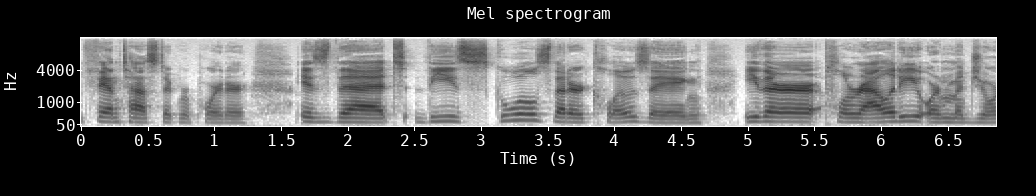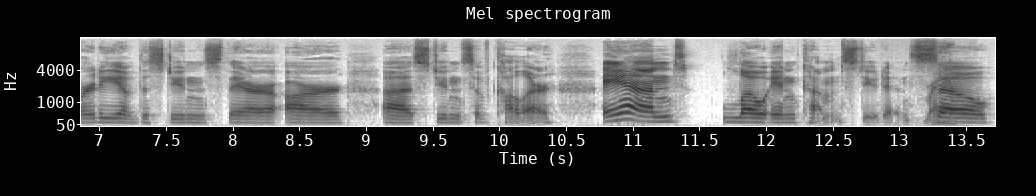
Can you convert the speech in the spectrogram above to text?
fantastic reporter, is that these schools that are closing, either plurality or majority of the students there are uh, students of color and low income students. So,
